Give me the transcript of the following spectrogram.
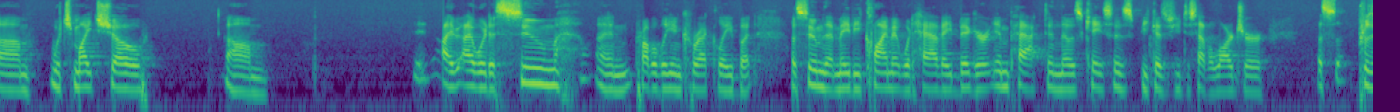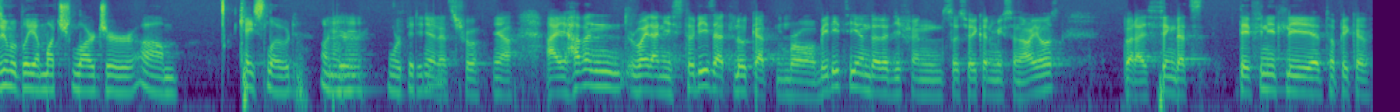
um, which might show, um, I, I, would assume, and probably incorrectly, but assume that maybe climate would have a bigger impact in those cases because you just have a larger, presumably a much larger um, caseload under mm -hmm. morbidity. Yeah, that's true. Yeah, I haven't read any studies that look at morbidity under the different socioeconomic scenarios, but I think that's definitely a topic of,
